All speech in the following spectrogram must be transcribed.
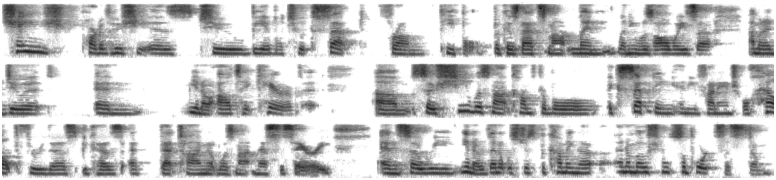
change part of who she is to be able to accept from people because that's not Lenny. Lenny was always a, I'm going to do it and, you know, I'll take care of it. Um, so she was not comfortable accepting any financial help through this because at that time it was not necessary. And so we, you know, then it was just becoming a, an emotional support system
